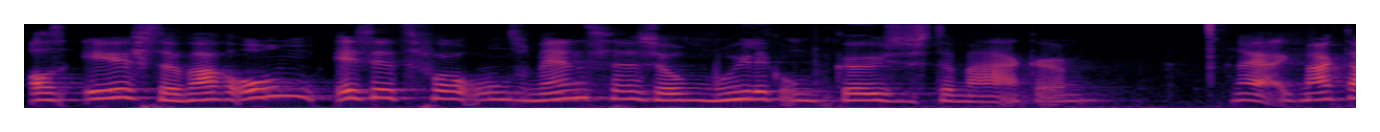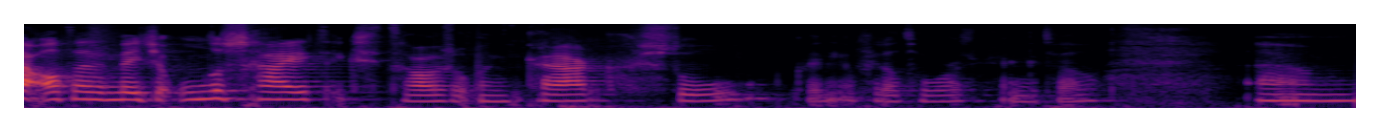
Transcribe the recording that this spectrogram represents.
als eerste, waarom is het voor ons mensen zo moeilijk om keuzes te maken? Nou ja, ik maak daar altijd een beetje onderscheid. Ik zit trouwens op een kraakstoel. Ik weet niet of je dat hoort, ik denk het wel. Ehm,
